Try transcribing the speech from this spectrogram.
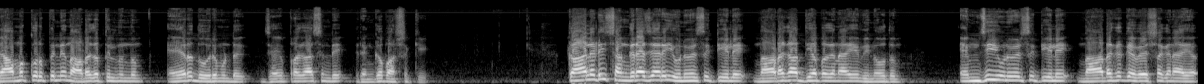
രാമക്കുറുപ്പിന്റെ നാടകത്തിൽ നിന്നും ഏറെ ദൂരമുണ്ട് ജയപ്രകാശിന്റെ രംഗഭാഷയ്ക്ക്. കാലടി ശങ്കരാചാര്യ യൂണിവേഴ്സിറ്റിയിലെ നാടകാധ്യാപകനായ വിനോദും എം ജി യൂണിവേഴ്സിറ്റിയിലെ നാടക ഗവേഷകനായ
